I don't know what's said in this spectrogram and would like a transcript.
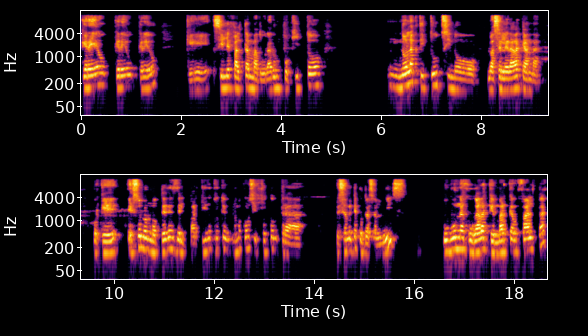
creo, creo, creo que sí le falta madurar un poquito no la actitud, sino lo acelerada que anda. Porque eso lo noté desde el partido, creo que no me acuerdo si fue contra, precisamente contra San Luis. Hubo una jugada que marcan falta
